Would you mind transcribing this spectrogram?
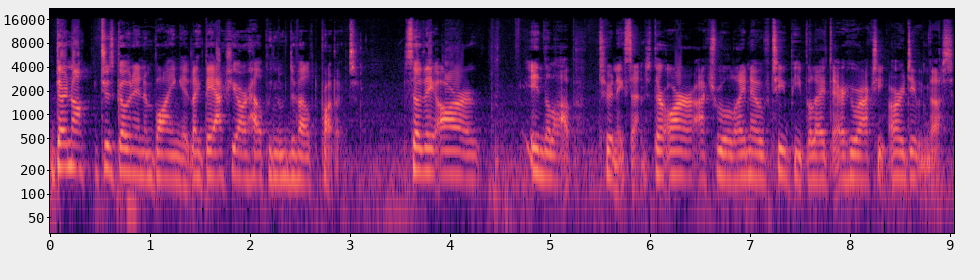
they're not just going in and buying it. Like they actually are helping them develop the product. So they are in the lab to an extent. There are actual. I know of two people out there who actually are doing that.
